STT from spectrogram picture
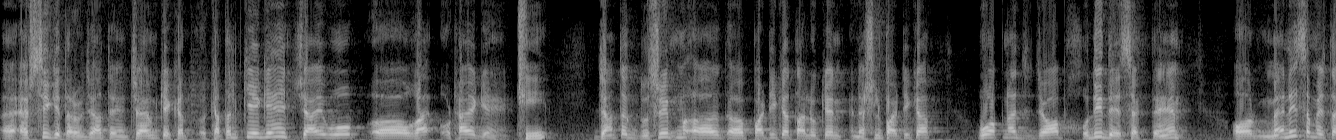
ایف سی کی طرف جاتے ہیں؟ چاہے ان کے قتل کیے گئے ہیں چاہے وہ اٹھائے گئے ہیں۔ جہاں تک دوسری پارٹی کا تعلق ہے نیشنل پارٹی کا وہ اپنا جواب خود ہی دے سکتے ہیں۔ اور میں نہیں سمجھتا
